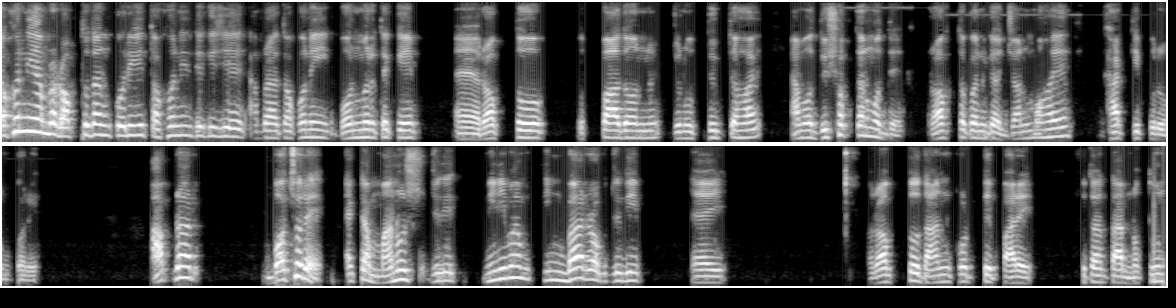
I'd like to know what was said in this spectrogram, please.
যখনই আমরা রক্তদান করি, তখনই দেখি যে আমরা তখনই বনমেরু থেকে রক্ত উৎপাদন জন্য উদ্দীপ্ত হয়। এমন দুই সপ্তাহের মধ্যে রক্তকণিকার জন্ম হয়ে ঘাটতি পূরণ করে। আপনার বছরে একটা মানুষ যদি মিনিমাম তিনবার রক্ত যদি রক্ত দান করতে পারে সুতরাং তার নতুন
